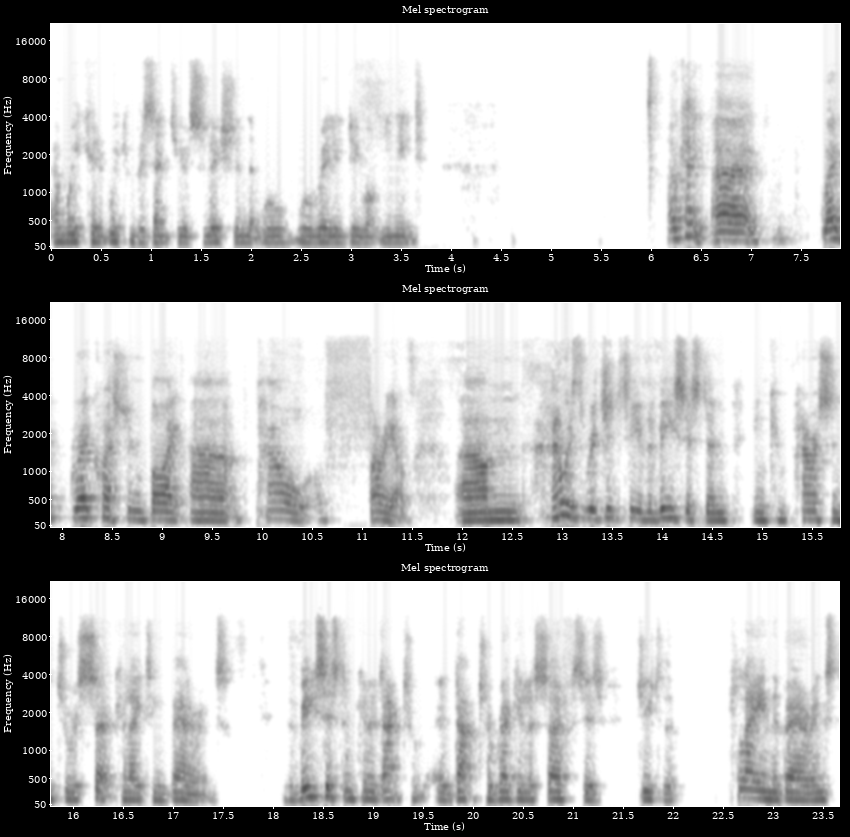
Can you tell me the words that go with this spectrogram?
and we can we can present you a solution that will will really do what you need okay uh, great great question by uh, Paul Fario. Um, how is the rigidity of the V system in comparison to recirculating bearings? The V system can adapt to, adapt to regular surfaces due to the play in the bearings.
